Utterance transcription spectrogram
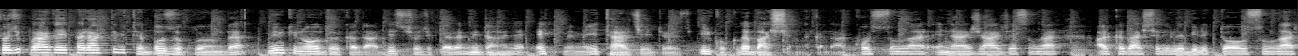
Çocuklarda hiperaktivite bozukluğunda mümkün olduğu kadar biz çocuklara müdahale etmemeyi tercih ediyoruz. İlkokula başlayana kadar koşsunlar, enerji harcasınlar, arkadaşlarıyla birlikte olsunlar.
